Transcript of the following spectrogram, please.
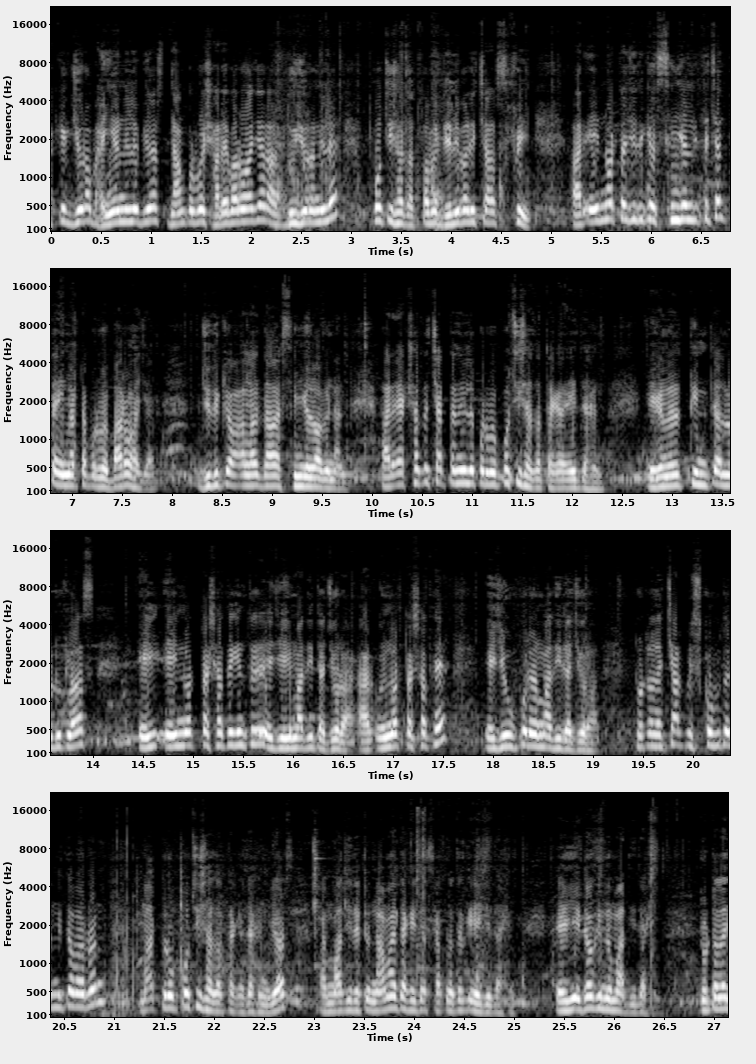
এক এক জোড়া ভাইয়া নিলে বিয়াস দাম পড়বে সাড়ে বারো হাজার আর দুই জোড়া নিলে পঁচিশ হাজার, তবে ডেলিভারি চার্জ ফ্রি আর এই নটটা যদি কেউ সিঙ্গেল নিতে চান, তাই এই নটটা পড়বে বারো হাজার। যদি কেউ আলাদা সিঙ্গেলভাবে নেন। আর একসাথে চারটা নিলে পড়বে পঁচিশ হাজার টাকা, এই দেখেন। এখানে তিনটা লুডো ক্লাস এই এই নটটার সাথে কিন্তু এই যে এই মাদিটা জোড়া, আর ওই নটটার সাথে এই যে উপরের মাদিটা জোড়া। টোটালে চার পিস কবুতর নিতে পারবেন, মাত্র পঁচিশ হাজার টাকা, দেখেন বিয়ার্স আর মাদির একটু নামায় দেখাই যাচ্ছে আপনাদেরকে, এই যে দেখেন। এই, এটাও কিন্তু মাদি, দেখেন। টোটালে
